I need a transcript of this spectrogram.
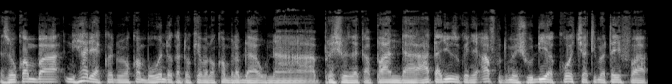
Nasema kwamba ni hali ya kawaida kwamba huenda ukatokea, maana kwamba labda una presha unaweza ikapanda. Hata juzi kwenye AFCON tumeshuhudia kocha timu ya taifa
